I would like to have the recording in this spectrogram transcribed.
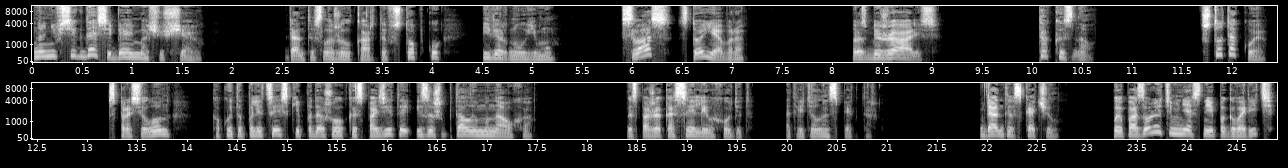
«Но не всегда себя им ощущаю». Данте сложил карты в стопку и вернул ему. «С вас сто евро». «Разбежались». «Так и знал». «Что такое?» — спросил он. Какой-то полицейский подошел к Эспозито и зашептал ему на ухо. «Госпожа Касселли выходит», — ответил инспектор. Данте вскочил. «Вы позволите мне с ней поговорить?»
